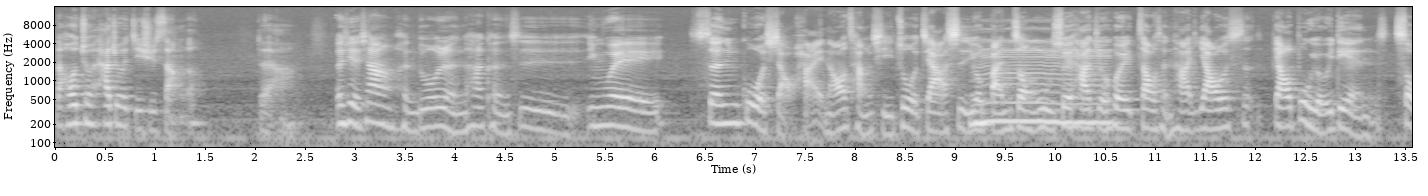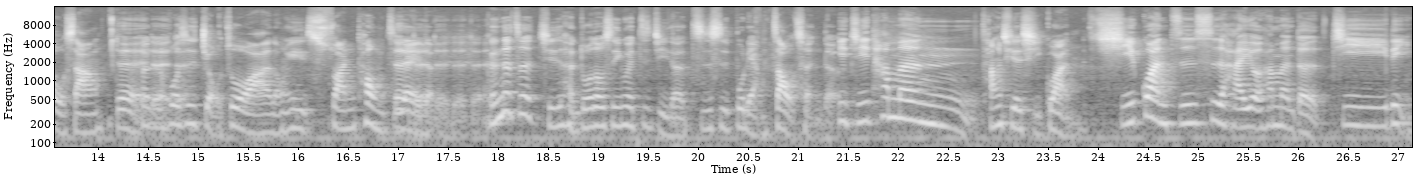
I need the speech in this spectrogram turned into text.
然后就他就会继续上了，对啊。而且像很多人，他可能是因为。生过小孩，然后长期做家事又搬重物，所以他就会造成他腰是腰部有一点受伤，对对，或是久坐啊，容易酸痛之类的，对对对。可是那这其实很多都是因为自己的姿势不良造成的，以及他们长期的习惯、习惯姿势，还有他们的肌力，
